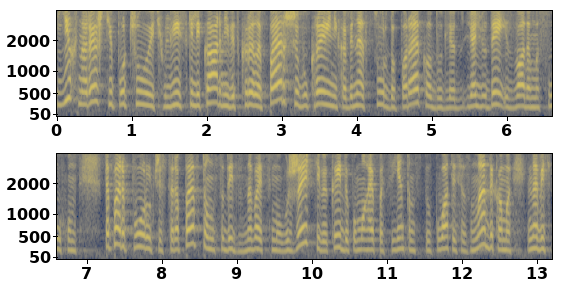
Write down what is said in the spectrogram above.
Їх нарешті почують. У львівській лікарні відкрили перший в Україні кабінет сурдоперекладу для, для людей із вадами слуху. Тепер поруч із терапевтом сидить знавець мови жестів, який допомагає пацієнтам спілкуватися з медиками і навіть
